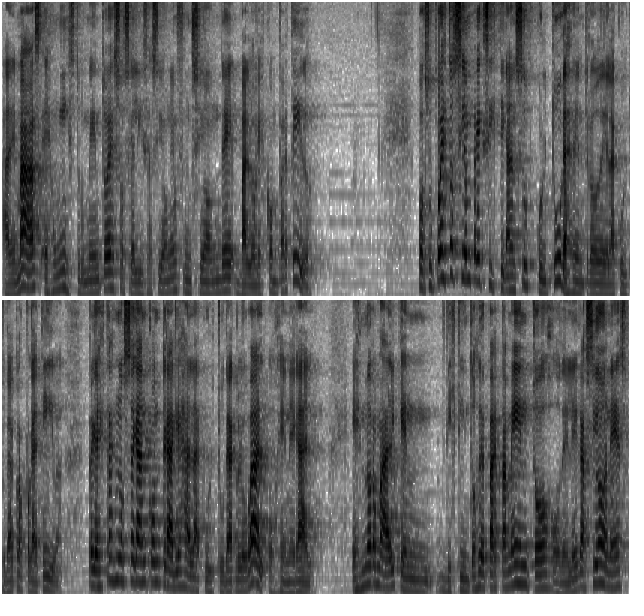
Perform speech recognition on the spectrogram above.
Además, es un instrumento de socialización en función de valores compartidos. Por supuesto, siempre existirán subculturas dentro de la cultura corporativa, pero estas no serán contrarias a la cultura global o general. Es normal que en distintos departamentos o delegaciones,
